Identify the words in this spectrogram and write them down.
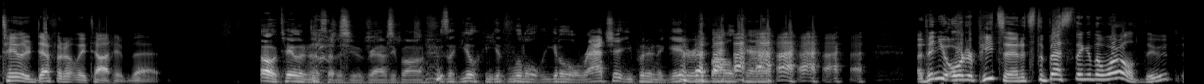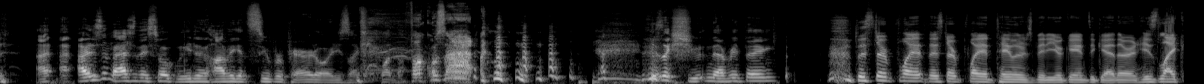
Taylor definitely taught him that. Oh, Taylor knows how to do a gravity bomb. He's like, you, you get the little, you get a little ratchet, you put it in a Gatorade bottle cap. and then you order pizza and it's the best thing in the world, dude. I, I, I just imagine they smoke weed and Javi gets super paranoid. He's like, what the fuck was that? He's like shooting everything. they start playing they start playing Taylor's video game together and he's like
